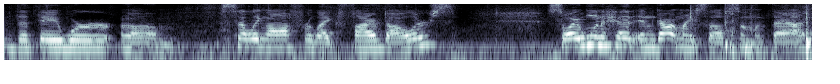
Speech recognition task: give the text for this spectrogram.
that they were um, selling off for like $5. So I went ahead and got myself some of that.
